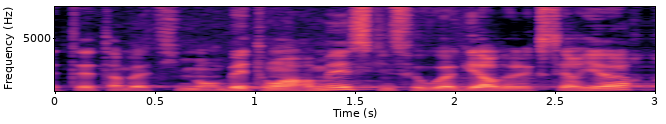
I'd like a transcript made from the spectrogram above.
était un bâtiment béton armé, ce qui ne se voit guère de l'extérieur, euh,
